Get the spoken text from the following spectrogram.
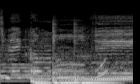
let's make a movie.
